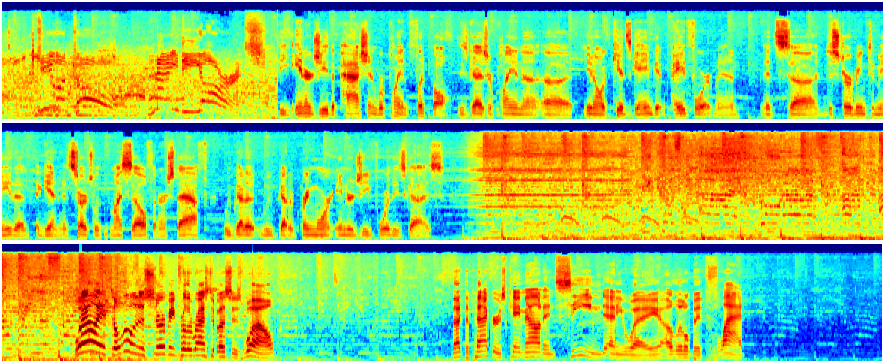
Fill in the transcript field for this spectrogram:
Keelan Cole, 90 yards. the energy, the passion. We're playing football. These guys are playing a, a you know a kid's game, getting paid for it, man. It's uh, disturbing to me that again, it starts with myself and our staff. We've got to we've got to bring more energy for these guys. Well, it's a little disturbing for the rest of us as well that the Packers came out and seemed, anyway, a little bit flat.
